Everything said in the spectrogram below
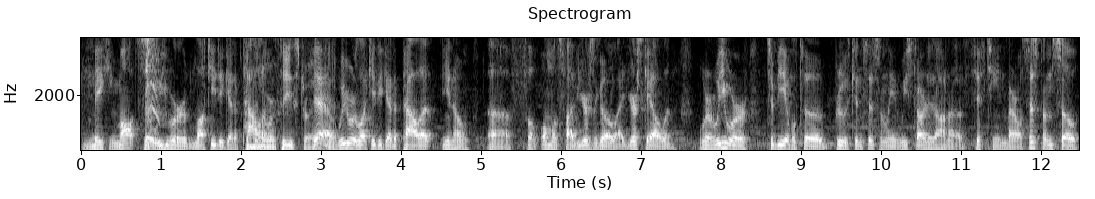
making malt. So we were lucky to get a in the pallet. Northeast, right? Yeah, we were lucky to get a pallet, you know, uh, f- almost five years ago at your scale and where we were to be able to brew consistently. And we started on a 15 barrel system. So,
